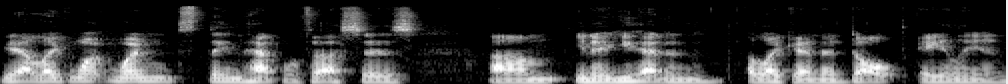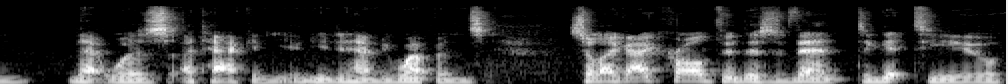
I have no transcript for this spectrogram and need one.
Yeah, like one one thing that happened with us is, um, you know, you had an like an adult alien that was attacking you, and you didn't have any weapons. So like I crawled through this vent to get to you.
